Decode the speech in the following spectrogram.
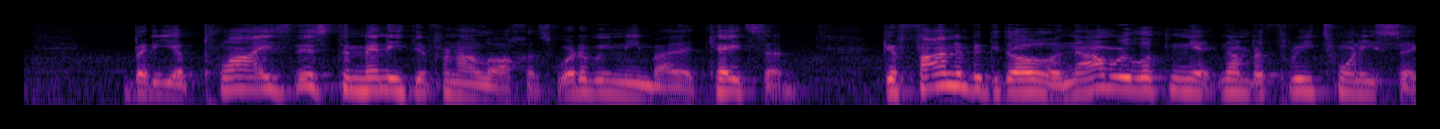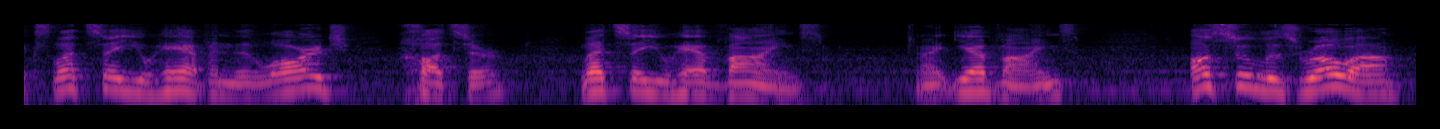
But he applies this to many different halachas. What do we mean by that? Kate said, Gefana b'gdola. Now we're looking at number three twenty six. Let's say you have in the large chutzner. Let's say you have vines, right? You have vines. Also lizroa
